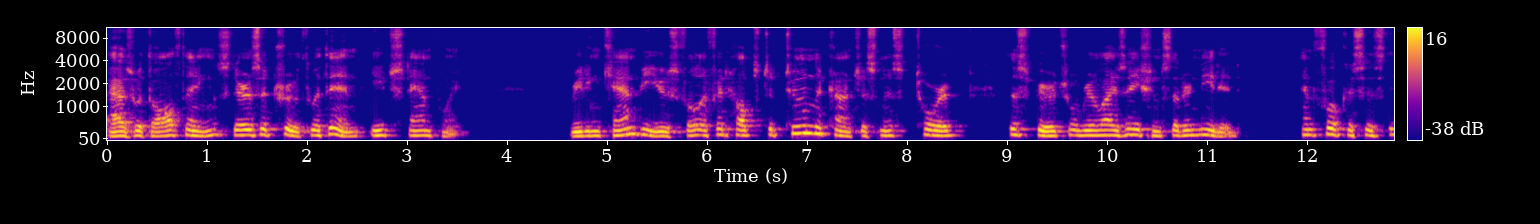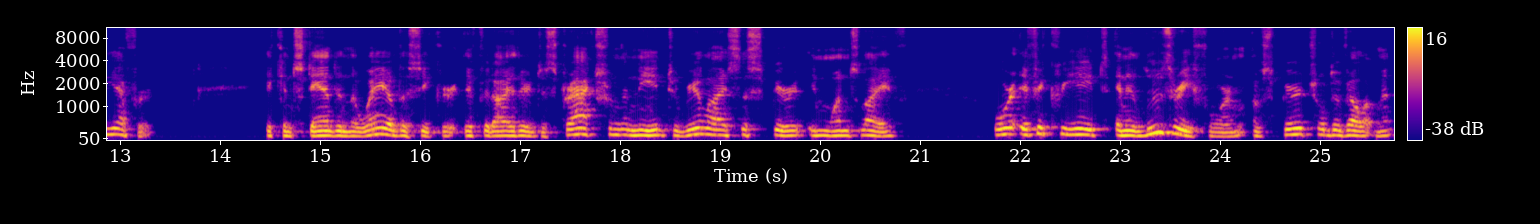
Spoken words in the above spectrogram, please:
As with all things, there is a truth within each standpoint. Reading can be useful if it helps to tune the consciousness toward the spiritual realizations that are needed and focuses the effort. It can stand in the way of the seeker if it either distracts from the need to realize the spirit in one's life or if it creates an illusory form of spiritual development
